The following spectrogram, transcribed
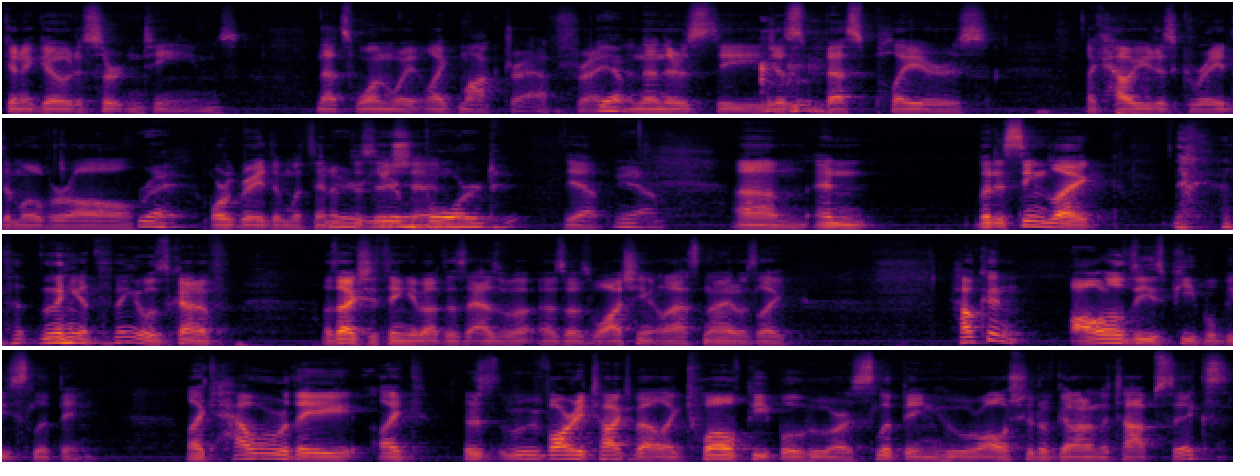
going to go to certain teams. That's one way, like mock drafts, right? Yep. And then there's the just best players, like how you just grade them overall, Right. or grade them within you're, a position. you're bored. Yeah. Yeah. Um, and but it seemed like the thing. The thing that was kind of. I was actually thinking about this as as I was watching it last night. I was like, how can all of these people be slipping? Like, how were they? Like, there's we've already talked about like 12 people who are slipping who all should have gone in the top six.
